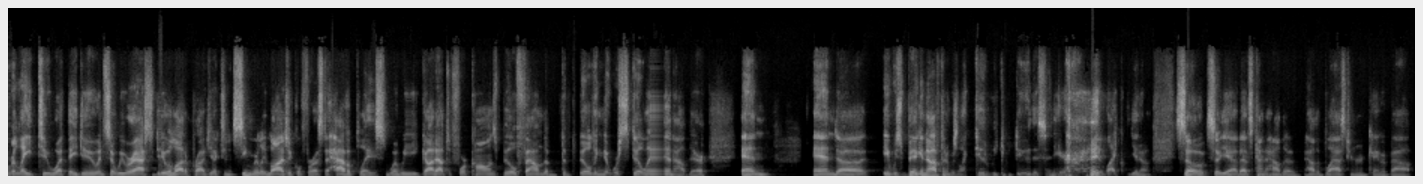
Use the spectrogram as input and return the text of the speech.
relate to what they do. And so we were asked to do a lot of projects and it seemed really logical for us to have a place. When we got out to Fort Collins, Bill found the, the building that we're still in out there. And, and uh, it was big enough and it was like dude we can do this in here like you know so so yeah that's kind of how the how the blasting room came about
